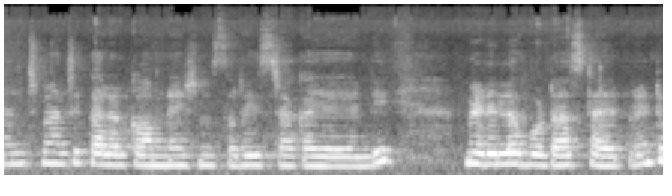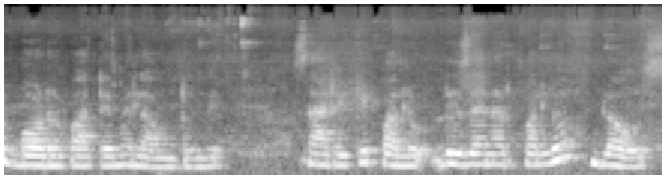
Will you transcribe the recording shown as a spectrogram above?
మంచి మంచి కలర్ కాంబినేషన్స్ రీస్టాక్ అయ్యాయండి. మిడిల్లో బుటా స్టైల్ ప్రింట్ బోర్డర్ పార్ట్ ఏమో ఇలా ఉంటుంది. శారీకి పళ్ళు డిజైనర్ పళ్ళు బ్లౌజ్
